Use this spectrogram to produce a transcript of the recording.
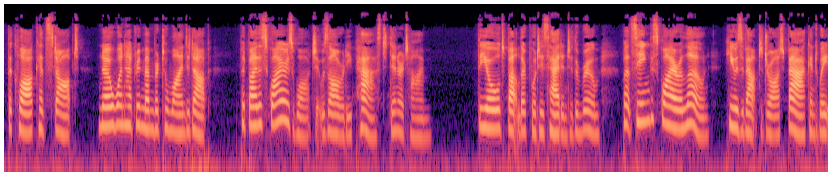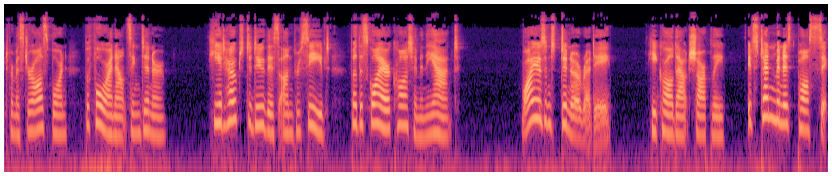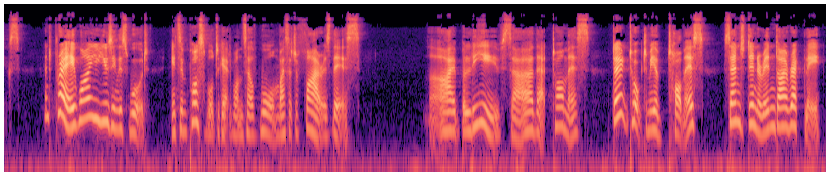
The clock had stopped, no one had remembered to wind it up, but by the squire's watch it was already past dinner-time. The old butler put his head into the room, but seeing the squire alone, he was about to draw it back and wait for Mr. Osborne before announcing dinner. He had hoped to do this unperceived, but the squire caught him in the act. "Why isn't dinner ready?" he called out sharply. "It's ten minutes past six. And pray why are you using this wood? It's impossible to get oneself warm by such a fire as this." "I believe, sir, that Thomas—" "Don't talk to me of Thomas. Send dinner in directly.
